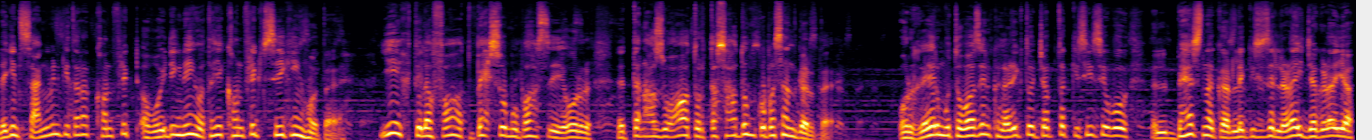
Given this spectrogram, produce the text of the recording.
लेकिन सैंगविन की तरह कॉन्फ्लिक्ट अवॉइडिंग नहीं होता, ये कॉन्फ्लिक्ट सीकिंग होता है। ये इख्तलाफात, बहस मुबासे और तनाज़ात और तसादम को पसंद करता है। और गैर मुतवाजन खिलाड़ी तो जब तक किसी से वो बहस ना कर ले, किसी से लड़ाई, झगड़ा या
